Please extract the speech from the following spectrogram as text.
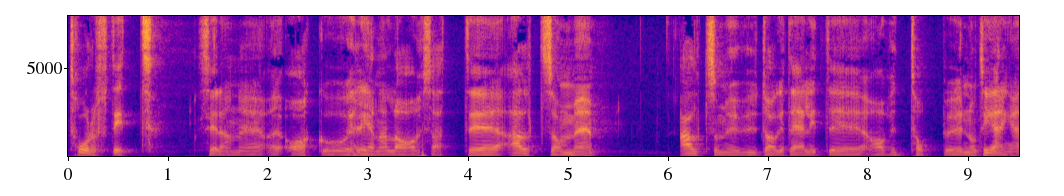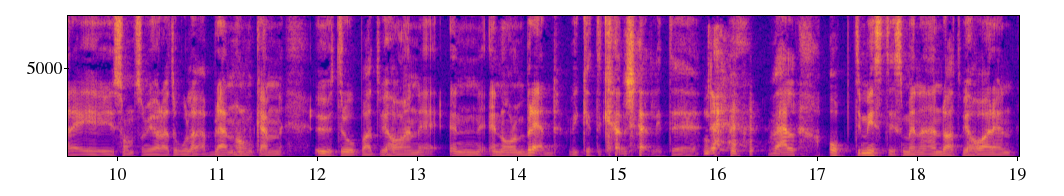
torftigt sedan eh, Ako och Helena Lav. Så att eh, allt som... Eh, Eh, allt som överhuvudtaget är lite av toppnoteringar är ju sånt som gör att Ola Brännholm kan utropa att vi har en, en enorm bredd. Vilket kanske är lite väl optimistiskt men ändå att vi har en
